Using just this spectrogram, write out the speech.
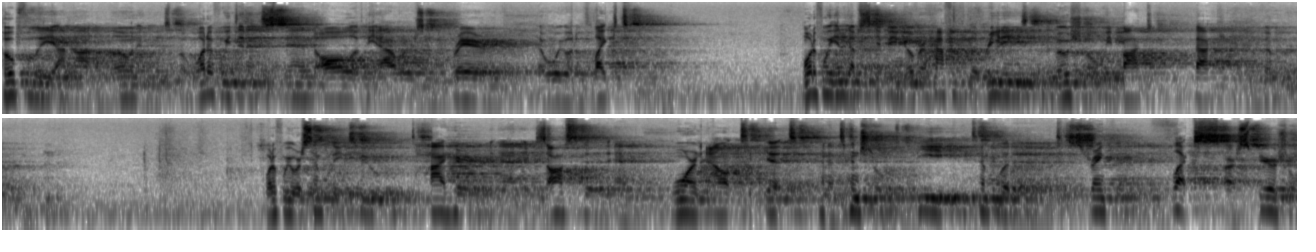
Hopefully, I'm not alone in this, but what if we didn't spend all of the hours in prayer that we would have liked to? What if we ended up skipping over half of the readings and devotional we bought back in November? What if we were simply too tired and exhausted and worn out to get an intentional, to be contemplative, and to strengthen and flex our spiritual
